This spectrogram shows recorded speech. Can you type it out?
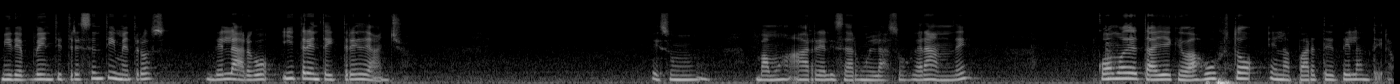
Mide 23 centímetros de largo y 33 de ancho. Es un, vamos a realizar un lazo grande como detalle que va justo en la parte delantera.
